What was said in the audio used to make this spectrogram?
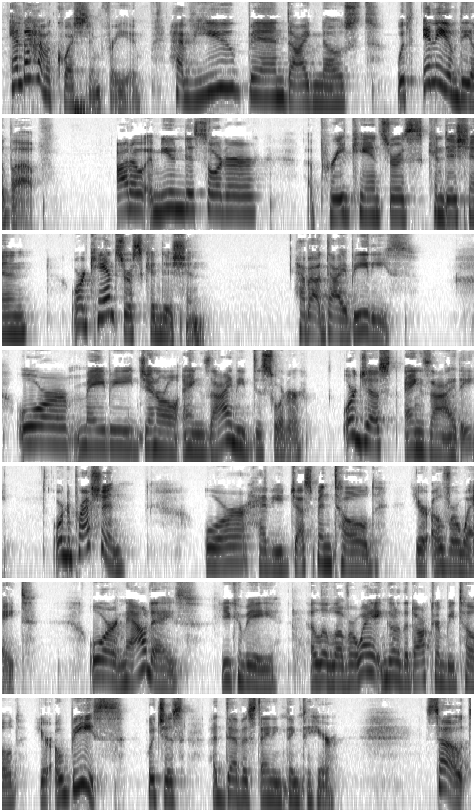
And I have a question for you. Have you been diagnosed with any of the above? Autoimmune disorder, a precancerous condition, or a cancerous condition? How about diabetes? Or maybe general anxiety disorder, or just anxiety, or depression? Or have you just been told you're overweight? Or nowadays, you can be a little overweight and go to the doctor and be told you're obese, which is a devastating thing to hear. So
